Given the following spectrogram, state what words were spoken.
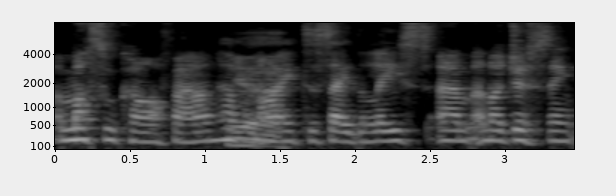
a muscle car fan, haven't Yeah. I, to say the least. Um, and I just think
